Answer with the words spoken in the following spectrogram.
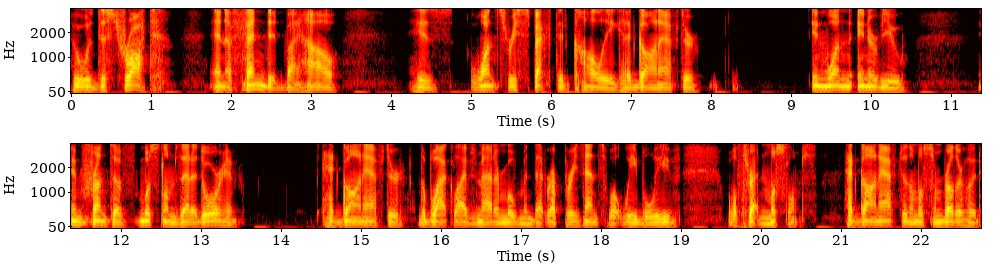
who was distraught and offended by how his once respected colleague had gone after in one interview in front of Muslims that adore him had gone after the Black Lives Matter movement that represents what we believe will threaten Muslims, had gone after the Muslim Brotherhood,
